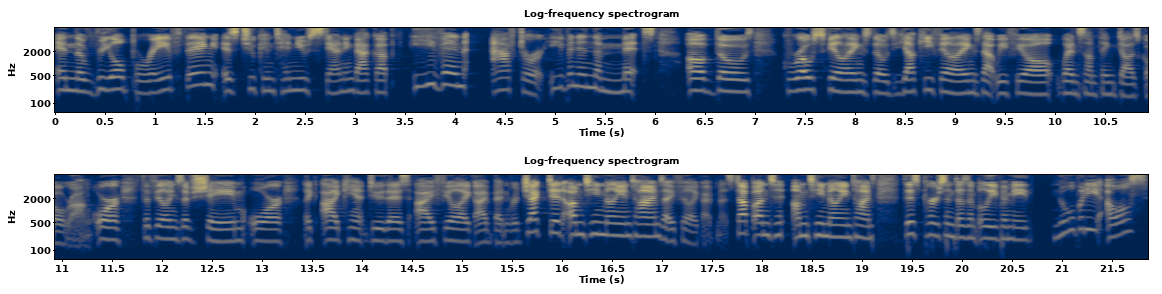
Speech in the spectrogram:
and the real brave thing is to continue standing back up even after, or even in the midst of those gross feelings, those yucky feelings that we feel when something does go wrong, or the feelings of shame, or like, I can't do this. I feel like I've been rejected umpteen million times. I feel like I've messed up umpteen million times. This person doesn't believe in me. Nobody else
